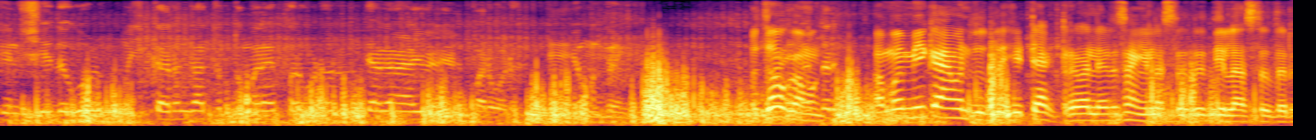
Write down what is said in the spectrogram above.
तीनशे दगड म्हणजे कारण का तर तुम्हाला परवडलं त्या गाडी परवडत हे जाऊ का मग? मग मी काय म्हणत होतो हे ट्रॅक्टरवाल्याला सांगितलं असतं तर दिलं असतं तर.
